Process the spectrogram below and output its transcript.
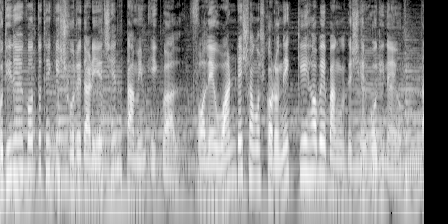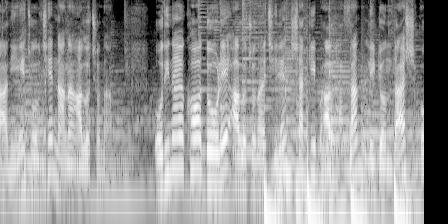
অধিনায়কত্ব থেকে সরে দাঁড়িয়েছেন তামিম ইকবাল। ফলে ওয়ানডে সংস্করণে কে হবে বাংলাদেশের অধিনায়ক তা নিয়ে চলছে নানা আলোচনা। অধিনায়ক হওয়া দৌড়ে আলোচনায় ছিলেন সাকিব আল হাসান, লিটন দাস ও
